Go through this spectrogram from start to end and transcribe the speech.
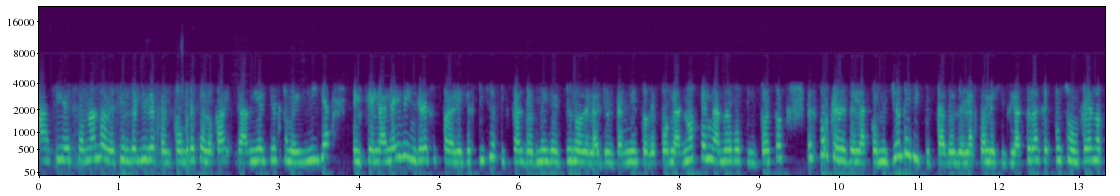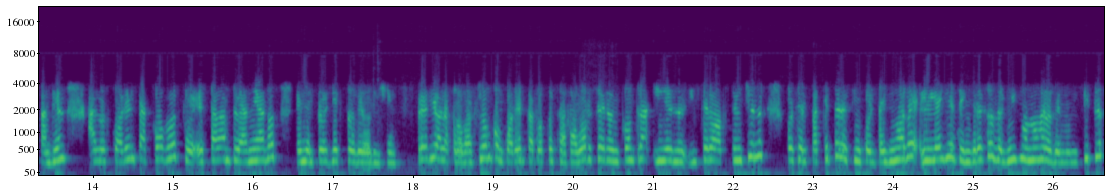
Así es, Fernando, decir del líder del Congreso local, Gabriel Tiesto Medinilla, el que la ley de ingresos para el ejercicio fiscal 2021 del Ayuntamiento de Puebla no tenga nuevos impuestos es porque desde la Comisión de Diputados de la actual legislatura se puso un freno también a los 40 cobros que estaban planeados en el proyecto de origen. Previo a la aprobación, con 40 votos a favor, cero en contra y, en, cero abstenciones, pues el paquete de 59 leyes de ingresos del mismo número de municipios,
